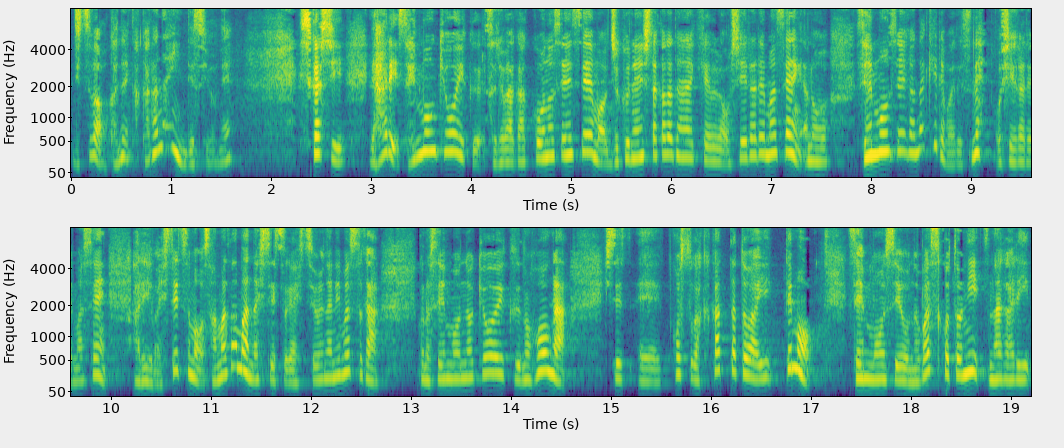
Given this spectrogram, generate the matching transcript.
実はお金かからないんですよね。しかし、やはり専門教育、それは学校の先生も熟練した方でなければ教えられません。あの、専門性がなければですね、教えられません。あるいは施設も様々な施設が必要になりますが、この専門の教育の方が、施設、えー、コストがかかったとは言っても、専門性を伸ばすことにつながり、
